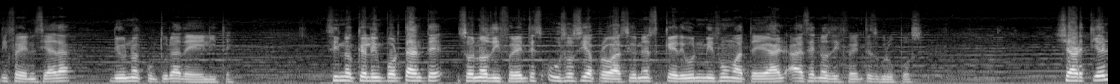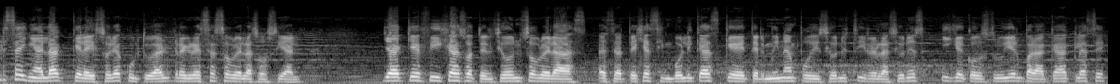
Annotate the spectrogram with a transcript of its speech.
diferenciada de una cultura de élite, sino que lo importante son los diferentes usos y aprobaciones que de un mismo material hacen los diferentes grupos. Chartier señala que la historia cultural regresa sobre la social, ya que fija su atención sobre las estrategias simbólicas que determinan posiciones y relaciones y que construyen para cada clase,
